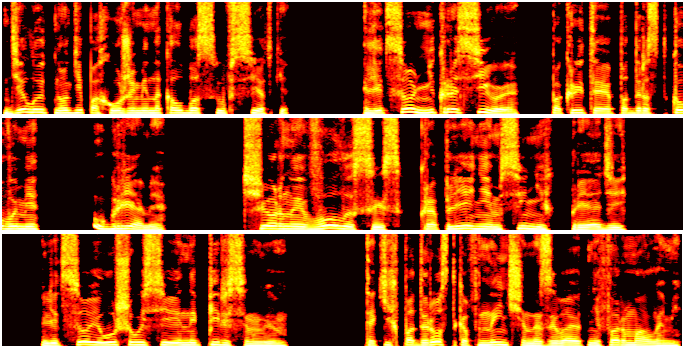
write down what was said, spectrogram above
делают ноги похожими на колбасу в сетке. Лицо некрасивое, покрытое подростковыми угрями. Черные волосы с вкраплением синих прядей. Лицо и уши усеяны пирсингом. Таких подростков нынче называют неформалами.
